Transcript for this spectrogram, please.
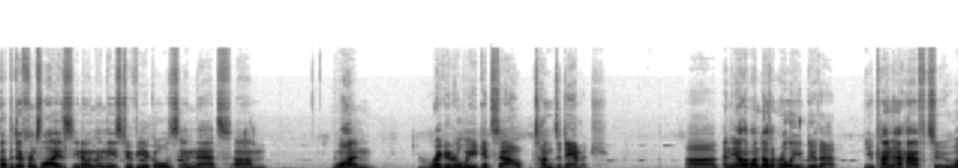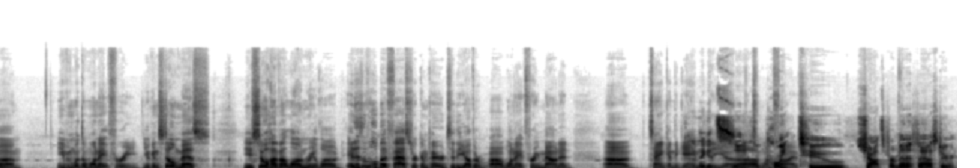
but the difference lies, you know, in, in these two vehicles in that um, one regularly gets out tons of damage, uh, and the other one doesn't really do that. You kind of have to, um, even with the 183, you can still miss. You still have that long reload. It is a little bit faster compared to the other uh, 183 mounted uh, tank in the game. I think the, it's uh, uh, the 215. 0.2 shots per minute faster.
